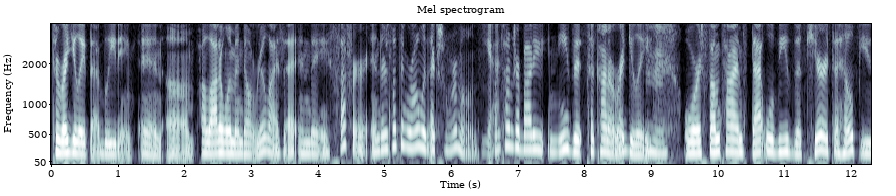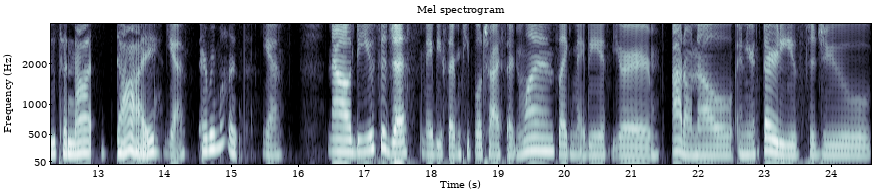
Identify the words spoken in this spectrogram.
to regulate that bleeding, and um, a lot of women don't realize that, and they suffer. And there's nothing wrong with extra hormones. Yeah. Sometimes your body needs it to kind of regulate. Mhm. or sometimes that will be the cure to help you to not die Yeah. every month. Yeah. Now, do you suggest maybe certain people try certain ones? Like maybe if you're, I don't know, in your 30s, did you,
